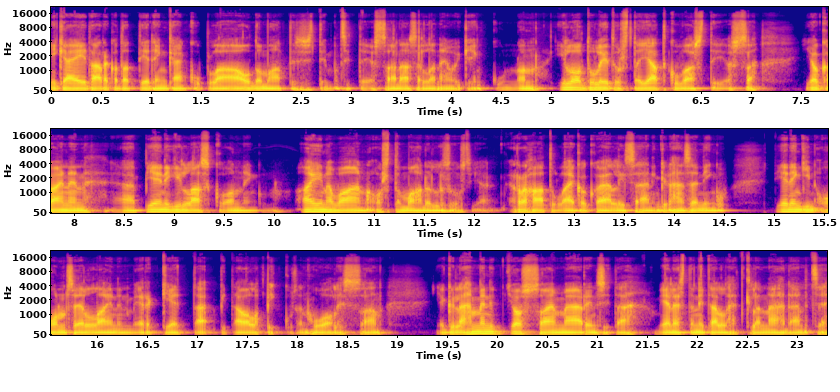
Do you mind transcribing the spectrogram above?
mikä ei tarkoita tietenkään kuplaa automaattisesti, mutta sitten jos saadaan sellainen oikein kunnon ilotulitusta jatkuvasti, jossa jokainen pienikin lasku on niin kuin aina vaan ostomahdollisuus ja rahaa tulee koko ajan lisää, niin kyllähän se niin kuin tietenkin on sellainen merkki, että pitää olla pikkusen huolissaan. Ja kyllähän me nyt jossain määrin sitä mielestäni tällä hetkellä nähdään, että se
